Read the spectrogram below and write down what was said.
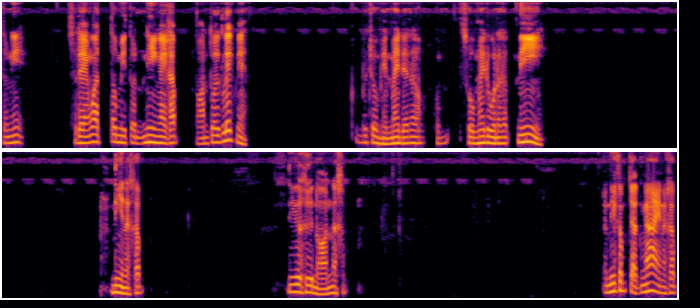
ตรงนี้ แสดงว่าต้องมีตัวนี่ไงครับ หนอนตัวเล็กๆเนี่ย คุณผู้ชมเห็นไหมเดี๋ยวเราผมซูมให้ดูนะครับ นี่ นี่นะครับ นี่ก็คือหนอนนะครับ อันนี้กำจัดง่ายนะครับ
